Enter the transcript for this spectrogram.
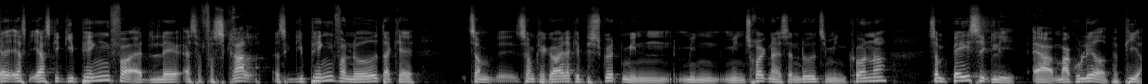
jeg, jeg, skal, jeg skal give penge for at lave, altså for skrald. Jeg skal give penge for noget, der kan, som, som kan gøre, at jeg kan beskytte min, min, min tryk, når jeg sender det ud til mine kunder, som basically er makuleret papir.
